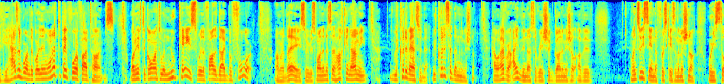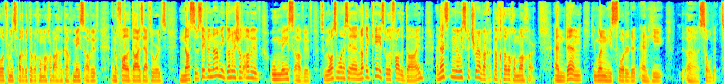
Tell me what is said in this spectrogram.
if he hasn't brought him to court, then he won't have to pay four or five times. Why do we have to go on to a new case where the father died before? So he responded and said, Hakinami. We could have answered that. We could have said that in the Mishnah. However, I did not Resha Gana Aviv. Once we say in the first case in the Mishnah, where he stole it from his father, and the father dies afterwards. So we also want to say another case where the father died, and that's the thing that we switch around, and then he went and he slaughtered it and he uh, sold it.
